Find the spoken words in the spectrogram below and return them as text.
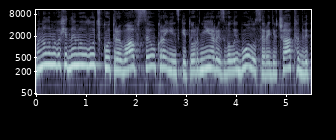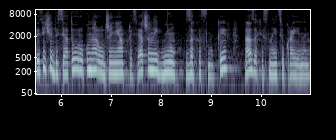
Минулими вихідними у Луцьку тривав всеукраїнський турнір із волейболу серед дівчат 2010 року народження, присвячений Дню захисників та захисниць України.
